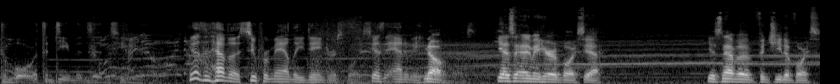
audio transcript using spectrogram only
The war with the demons in here. He doesn't have a super manly, dangerous voice. He has an anime hero no. voice. He has an anime hero voice, yeah. He doesn't have a Vegeta voice.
